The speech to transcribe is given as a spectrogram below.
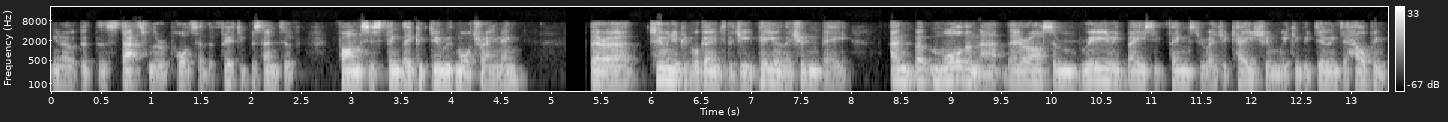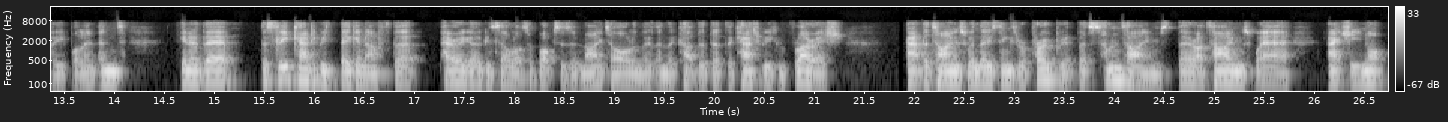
you know the, the stats from the report said that 50% of pharmacists think they could do with more training. There are too many people going to the GP when they shouldn't be. And but more than that, there are some really basic things through education we can be doing to helping people. And and you know the the sleep category is big enough that Perrigo can sell lots of boxes of Nytol and the and the, the, the category can flourish at the times when those things are appropriate. But sometimes there are times where actually not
